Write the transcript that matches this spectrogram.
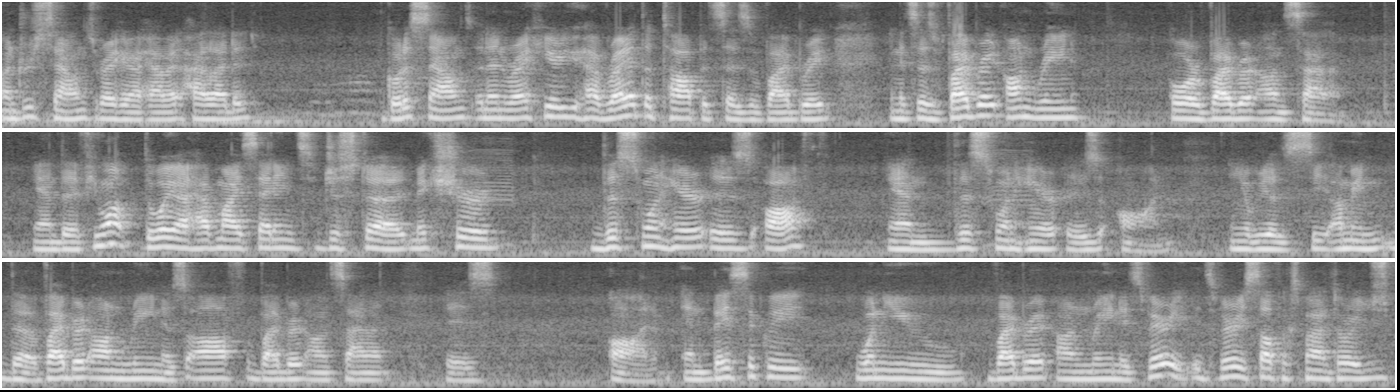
under sounds right here I have it highlighted. Go to sounds and then right here you have right at the top it says vibrate and it says vibrate on ring or vibrate on silent. And if you want the way I have my settings just uh, make sure this one here is off and this one here is on. And you'll be able to see, I mean the vibrate on ring is off, vibrate on silent is on. And basically, when you vibrate on ring, it's very it's very self-explanatory. You just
